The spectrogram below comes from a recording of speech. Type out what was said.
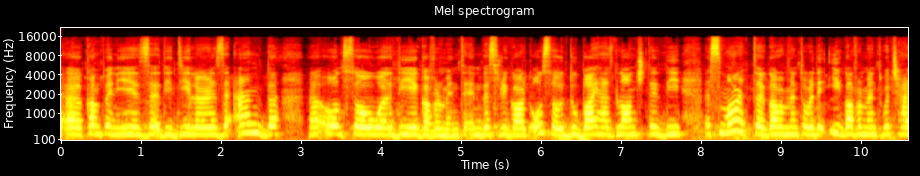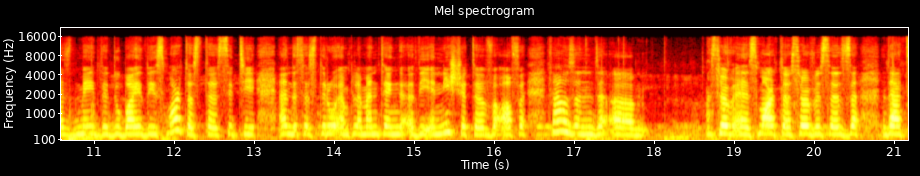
uh, companies, the dealers, and uh, also uh, the government. In this regard, also, Dubai has launched the smart government or the e-government, which has made Dubai the smartest city, and this is through implementing the initiative of thousand um, uh, smart uh, services that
